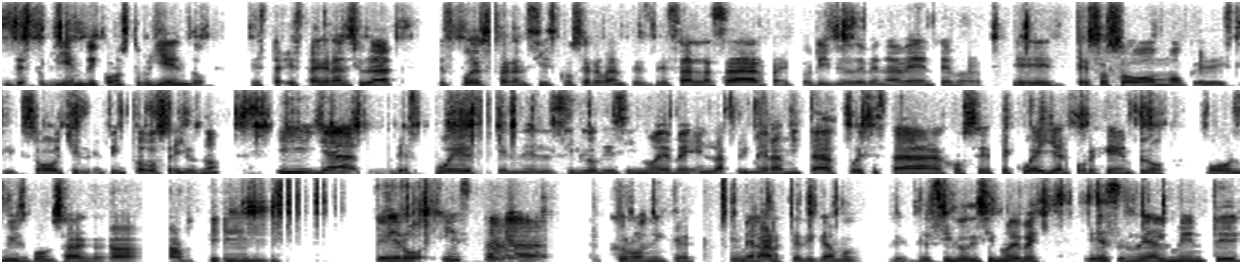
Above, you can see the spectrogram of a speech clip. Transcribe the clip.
destruyendo y construyendo esta, esta gran ciudad. Después Francisco Cervantes de Salazar, Fray Toribio de Benavente, eh, Tesosomo, eh, en fin, todos ellos, ¿no? Y ya después, en el siglo XIX, en la primera mitad, pues está José Tecuellar, por ejemplo, o Luis Gonzaga Ortiz, pero esta crónica, primer arte, digamos, del siglo XIX, es realmente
